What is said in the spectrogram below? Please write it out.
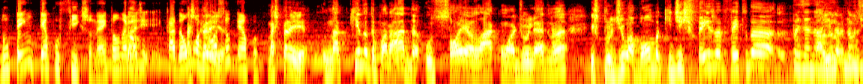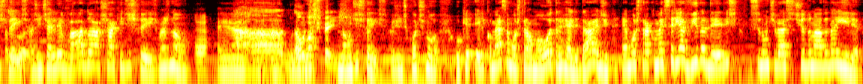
não tem um tempo fixo, né? Então, na Não. verdade, cada um Mas morreu peraí. a seu tempo. Mas peraí, na quinta temporada, o Sawyer lá com a Julia Edna explodiu a bomba que desfez o efeito da. Pois é, da não, não, não desfez. pessoas. A gente é levado a achar que desfez, mas não. É. É, Ah, o não negócio- desfez. Não desfez. A gente continua. O que ele começa a mostrar uma outra realidade é mostrar como é que seria a vida deles se não tivesse tido nada na ilha.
